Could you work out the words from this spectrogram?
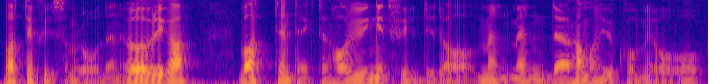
vattenskyddsområden. Övriga vattentäkter har ju inget skydd idag, men, men där har man ju kommit och, och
